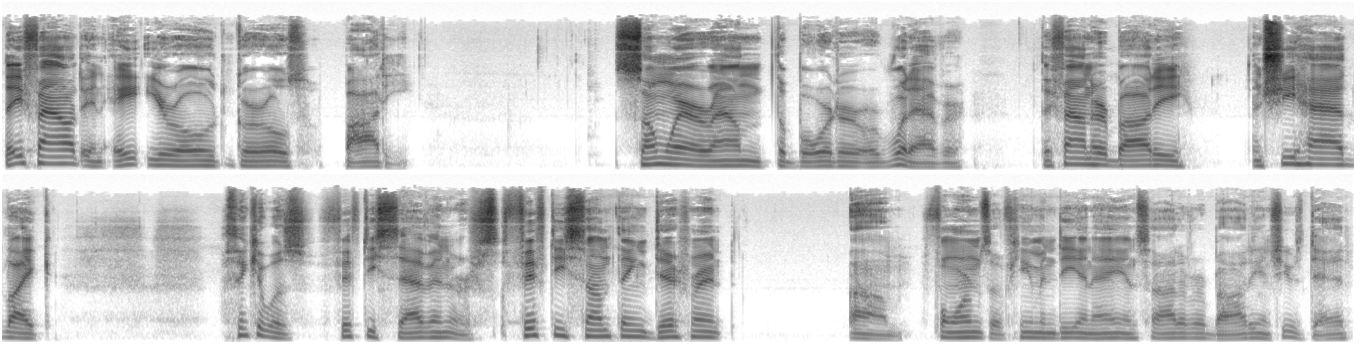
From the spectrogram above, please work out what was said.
They found an eight-year-old girl's body somewhere around the border or whatever. They found her body, and she had like, I think it was fifty-seven or fifty something different um, forms of human DNA inside of her body, and she was dead.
